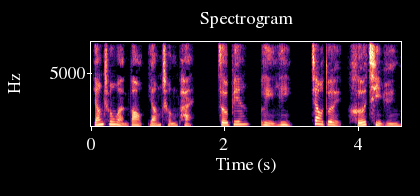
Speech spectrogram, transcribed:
羊城晚报羊城派，责编：李丽。校对何启云。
